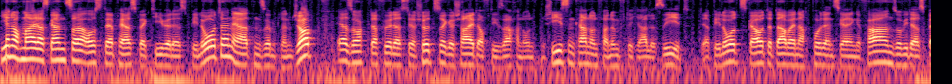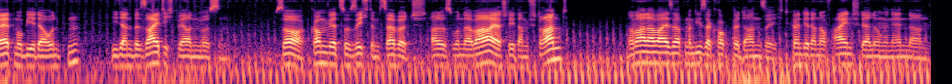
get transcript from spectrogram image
Hier nochmal das Ganze aus der Perspektive des Piloten. Er hat einen simplen Job. Er sorgt dafür, dass der Schütze gescheit auf die Sachen unten schießen kann und vernünftig alles sieht. Der Pilot scoutet dabei nach potenziellen Gefahren, so wie das Batmobil da unten, die dann beseitigt werden müssen. So, kommen wir zur Sicht im Savage. Alles wunderbar, er steht am Strand. Normalerweise hat man diese Cockpit-Ansicht. Könnt ihr dann auf Einstellungen ändern.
